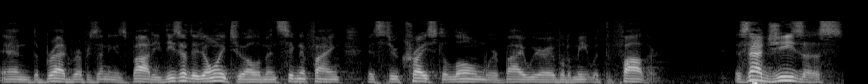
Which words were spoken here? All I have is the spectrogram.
and the bread representing his body. These are the only two elements signifying it's through Christ alone whereby we are able to meet with the Father. It's not Jesus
